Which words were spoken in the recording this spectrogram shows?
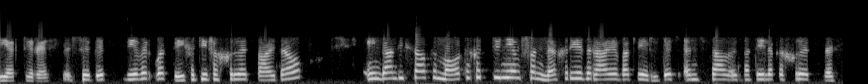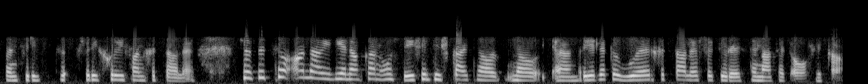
deur toeriste. So dit lewer ook definitief 'n groot bydrae. En dan die stelselmatige toeneem van lugrederye wat weer roetes instel is natuurlik 'n groot pluspunt vir die vir die groei van getalle. So as dit so aanhou, jy weet, dan kan ons definitief kyk na na um, redelike hoër getalle vir toeriste na Suid-Afrika.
